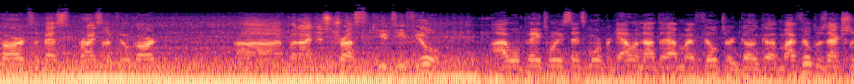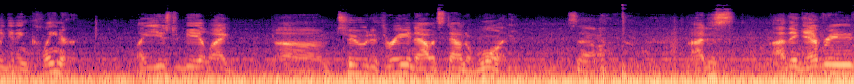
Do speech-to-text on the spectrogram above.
It's the best price on a fuel card. Uh, but I just trust QT fuel. I will pay 20 cents more per gallon not to have my filter gunk up. My filter's actually getting cleaner. Like it used to be at like um, two to three, now it's down to one. So I just, I think every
